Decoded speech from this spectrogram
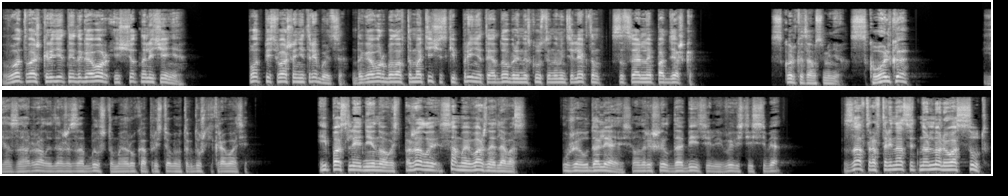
Вот ваш кредитный договор и счет на лечение. Подпись ваша не требуется. Договор был автоматически принят и одобрен искусственным интеллектом «Социальная поддержка». Сколько там с меня? Сколько? Я заорал и даже забыл, что моя рука пристегнута к дужке кровати. И последняя новость, пожалуй, самая важная для вас. Уже удаляясь, он решил добить или вывести из себя. Завтра в 13.00 у вас суд.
